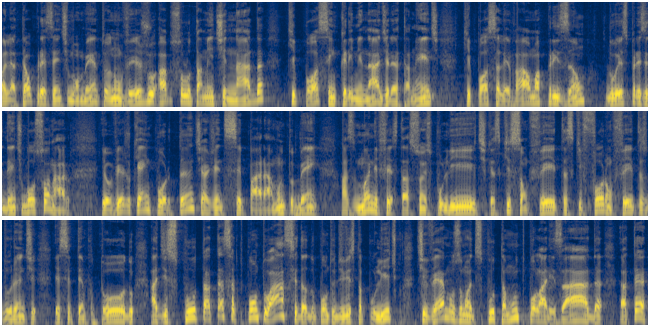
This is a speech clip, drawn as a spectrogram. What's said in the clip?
Olha, até o presente momento eu não vejo absolutamente nada que possa incriminar diretamente, que possa levar a uma prisão do ex-presidente Bolsonaro eu vejo que é importante a gente separar muito bem as manifestações políticas que são feitas, que foram feitas durante esse tempo todo, a disputa até certo ponto ácida do ponto de vista político. Tivemos uma disputa muito polarizada, até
